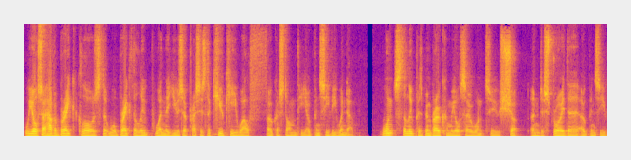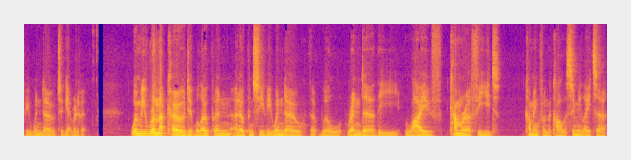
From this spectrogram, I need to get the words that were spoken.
We also have a break clause that will break the loop when the user presses the Q key while focused on the OpenCV window. Once the loop has been broken, we also want to shut and destroy the OpenCV window to get rid of it. When we run that code, it will open an OpenCV window that will render the live camera feed coming from the Carla simulator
